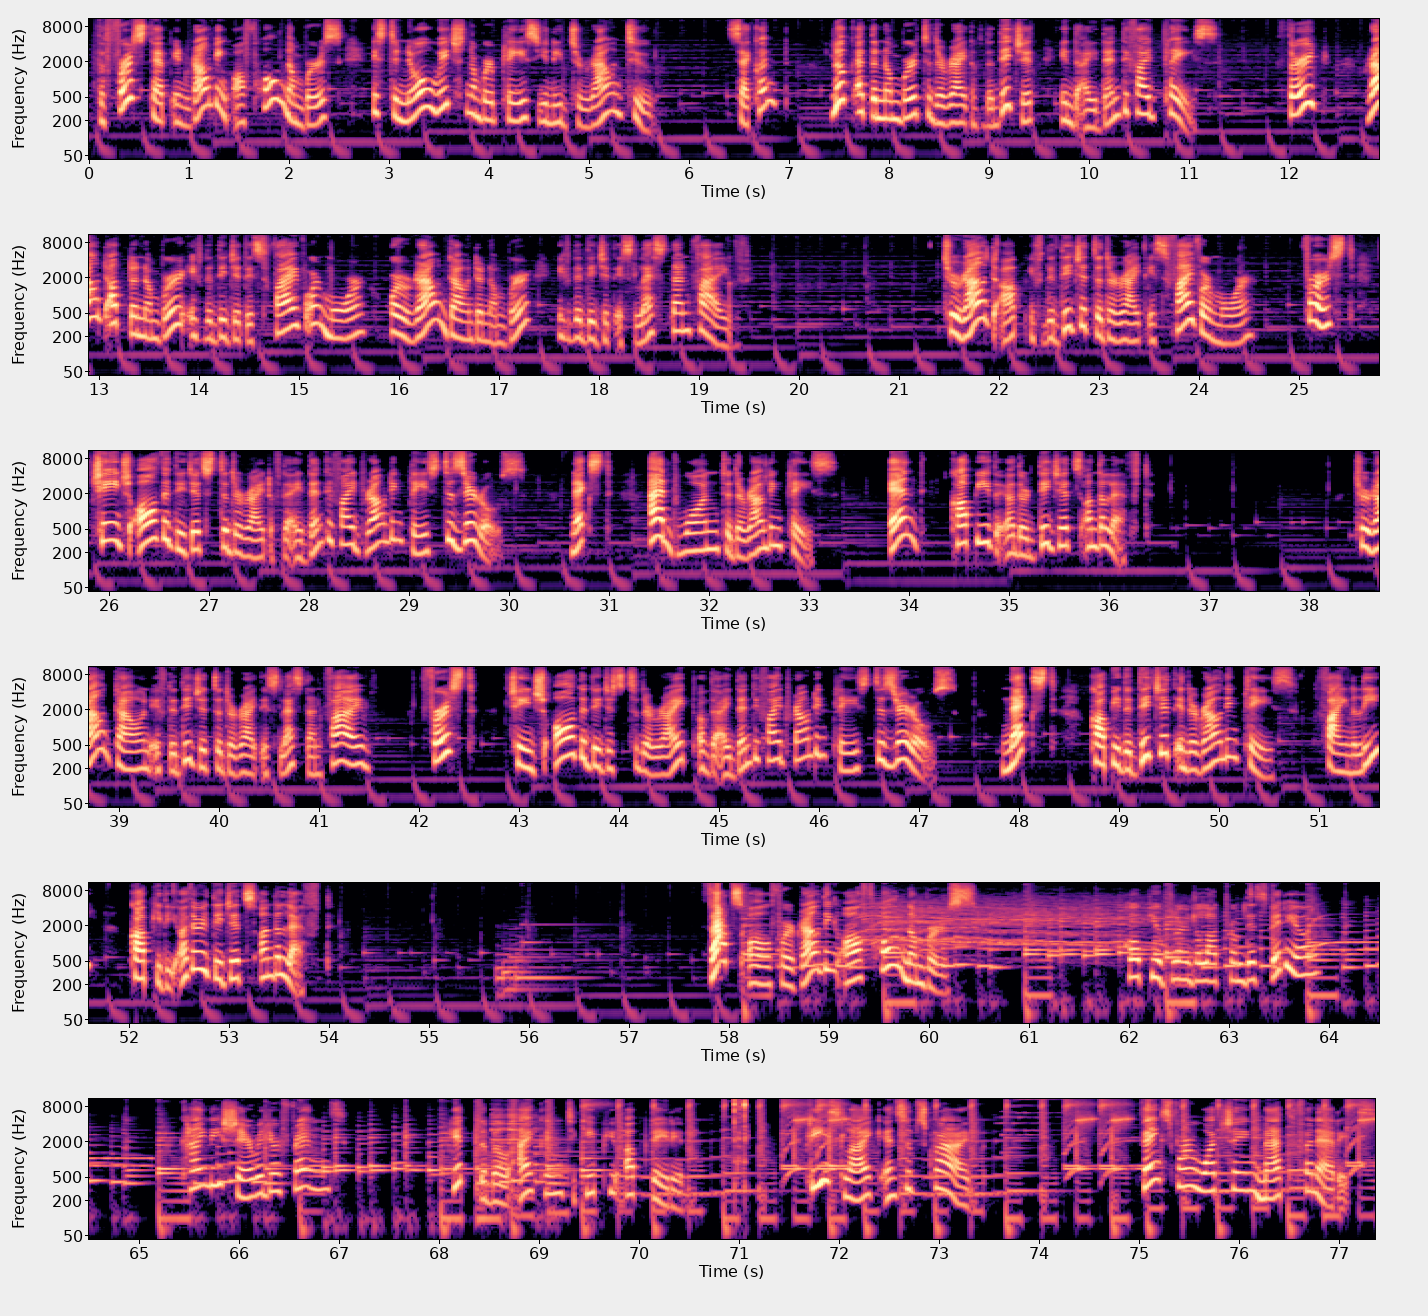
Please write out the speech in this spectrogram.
The first step in rounding off whole numbers is to know which number place you need to round to. Second, look at the number to the right of the digit in the identified place. Third, round up the number if the digit is 5 or more or round down the number if the digit is less than 5. To round up if the digit to the right is 5 or more, first, change all the digits to the right of the identified rounding place to zeros. Next, add 1 to the rounding place. And copy the other digits on the left. To round down if the digit to the right is less than 5, first, Change all the digits to the right of the identified rounding place to zeros. Next, copy the digit in the rounding place. Finally, copy the other digits on the left. That's all for rounding off whole numbers. Hope you've learned a lot from this video. Kindly share with your friends. Hit the bell icon to keep you updated. Please like and subscribe. Thanks for watching Math Funatics.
